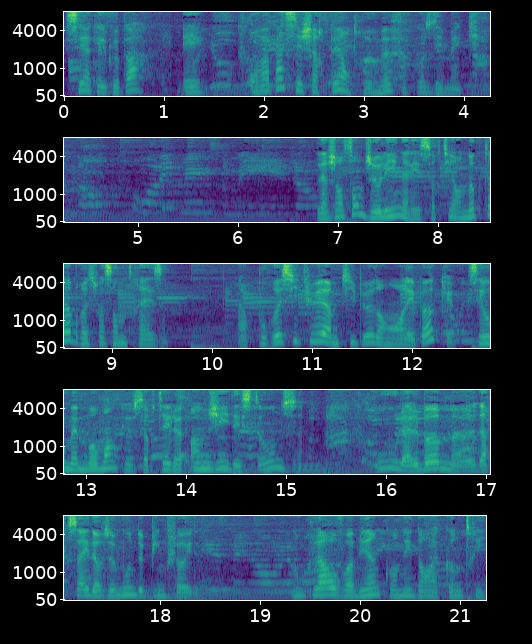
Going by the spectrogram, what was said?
c'est à quelque part, et on va pas s'écharper entre meufs à cause des mecs. La chanson de Jolene, elle est sortie en octobre 73. Alors pour resituer un petit peu dans l'époque, c'est au même moment que sortait le Angie des Stones ou l'album euh, Dark Side of the Moon de Pink Floyd. Donc là, on voit bien qu'on est dans la country.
